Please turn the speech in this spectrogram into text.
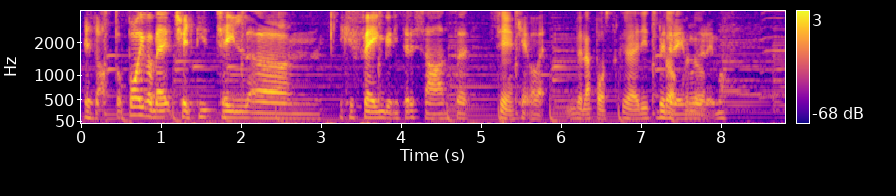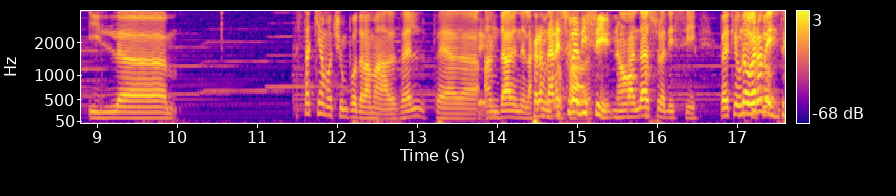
Esatto. Poi, vabbè, c'è il, ti- c'è il, um, il cliffhanger interessante. Sì, Che, vabbè, della post credits, vedremo, quello- vedremo. il ehm, stacchiamoci un po' dalla Marvel per Sì. andare nella Per andare sulla. DC, no? Per andare sulla DC. Perché è No, uscito- veramente.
